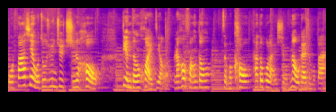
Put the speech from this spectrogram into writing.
我发现我租进去之后，电灯坏掉了，然后房东怎么抠他都不来修，那我该怎么办？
